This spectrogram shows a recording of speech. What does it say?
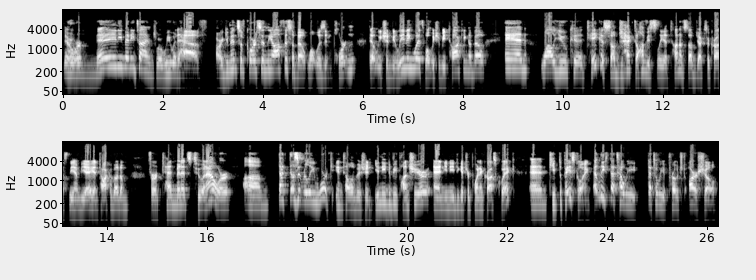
There were many, many times where we would have arguments, of course, in the office about what was important that we should be leaning with, what we should be talking about. And while you could take a subject, obviously a ton of subjects across the NBA, and talk about them for 10 minutes to an hour, um, that doesn't really work in television. You need to be punchier and you need to get your point across quick and keep the pace going. At least that's how we that's how we approached our show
